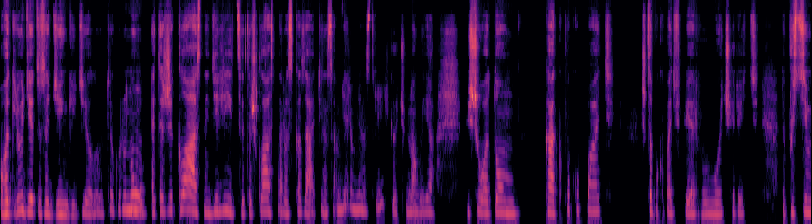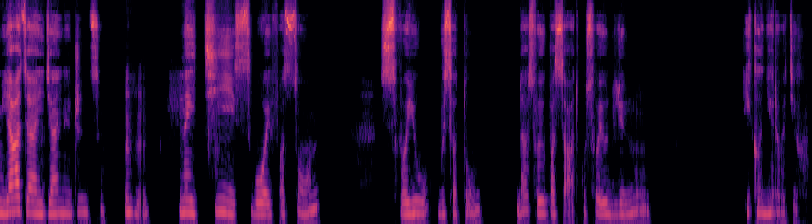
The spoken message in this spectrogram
а вот люди это за деньги делают. Я говорю, ну, Да. это же классно делиться, это же классно рассказать. И на самом деле у меня на страничке очень много я пишу о том, как покупать, что покупать в первую очередь. Допустим, я за идеальные джинсы Мгм. найти свой фасон, свою высоту, да, свою посадку, свою длину и клонировать их.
